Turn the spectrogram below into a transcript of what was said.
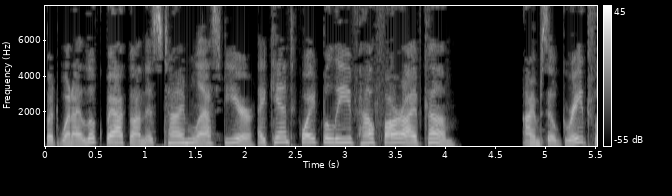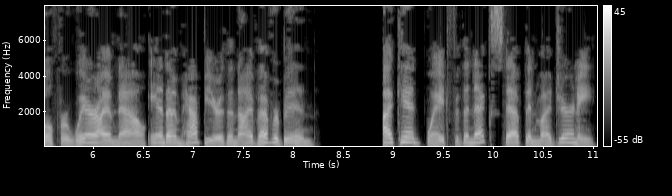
But when I look back on this time last year, I can't quite believe how far I've come. I'm so grateful for where I am now, and I'm happier than I've ever been. I can't wait for the next step in my journey.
